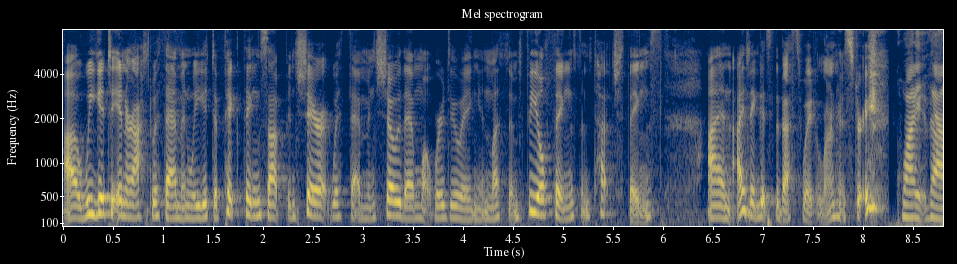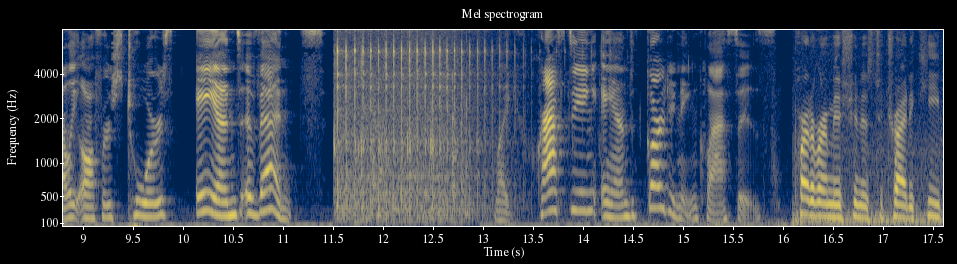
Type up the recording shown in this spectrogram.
uh, we get to interact with them and we get to pick things up and share it with them and show them what we're doing and let them feel things and touch things. And I think it's the best way to learn history. Quiet Valley offers tours and events like crafting and gardening classes. Part of our mission is to try to keep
